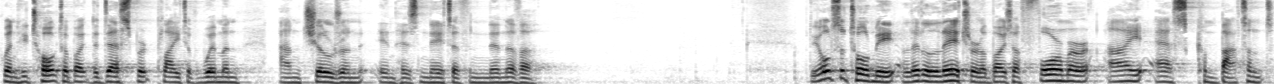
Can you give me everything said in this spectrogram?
when he talked about the desperate plight of women and children in his native Nineveh. But he also told me a little later about a former IS combatant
